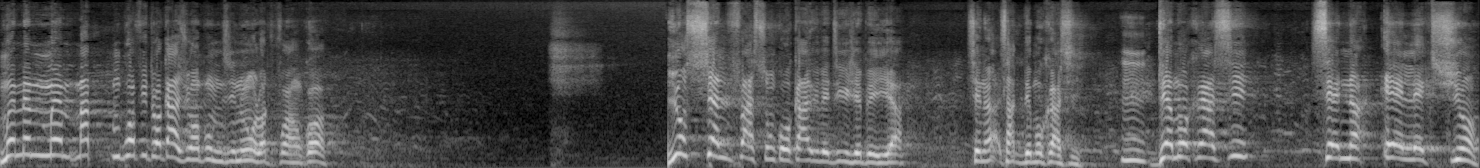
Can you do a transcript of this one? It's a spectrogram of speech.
moi-même, je profite de l'occasion pour me dire non l'autre fois encore. La seule façon qu'on arrive à diriger le pays, c'est dans la démocratie. Hmm. Démocratie, c'est dans l'élection.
